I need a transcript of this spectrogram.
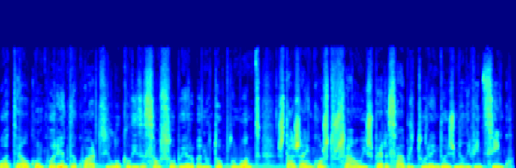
O hotel, com 40 quartos e localização soberba no topo do monte, está já em construção e espera-se a abertura em 2025.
